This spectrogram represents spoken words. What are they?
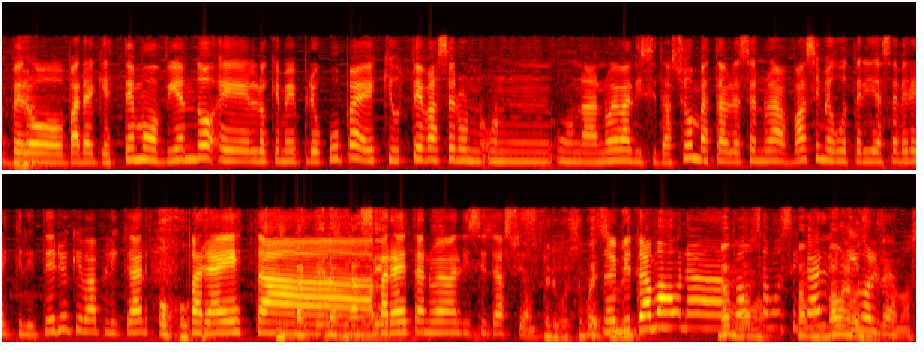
Ya, pero para que estemos viendo, eh, lo que me preocupa es que usted va a hacer un- un- una nueva licitación, va a establecer nuevas bases y me gustaría saber el criterio que va a aplicar Ojo, para esta para esta nueva licitación. Pero por supuesto. Nos invitamos a una Vamos, pausa vamos, musical vamos, y volvemos.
